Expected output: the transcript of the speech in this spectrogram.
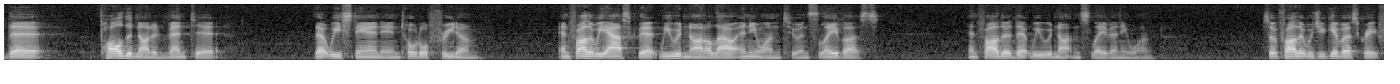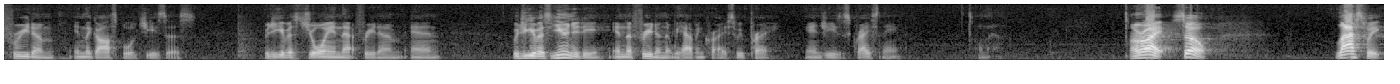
That Paul did not invent it, that we stand in total freedom. And Father, we ask that we would not allow anyone to enslave us. And Father, that we would not enslave anyone. So, Father, would you give us great freedom in the gospel of Jesus? Would you give us joy in that freedom? And would you give us unity in the freedom that we have in Christ? We pray. In Jesus Christ's name. Amen. All right, so last week.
